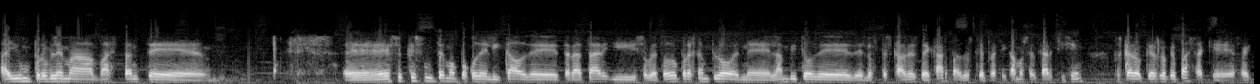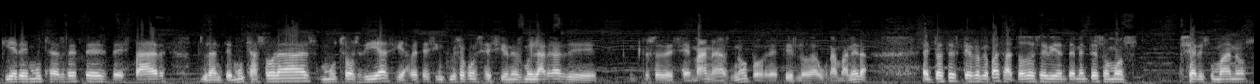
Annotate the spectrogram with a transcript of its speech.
hay un problema bastante eh, eso que es un tema un poco delicado de tratar y sobre todo, por ejemplo, en el ámbito de, los pescadores de carpa, los que practicamos el carp fishing, pues claro, ¿qué es lo que pasa? Que requiere muchas veces de estar durante muchas horas, muchos días y a veces incluso con sesiones muy largas de incluso de semanas, ¿no? Por decirlo de alguna manera. Entonces, ¿qué es lo que pasa? Todos evidentemente somos seres humanos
